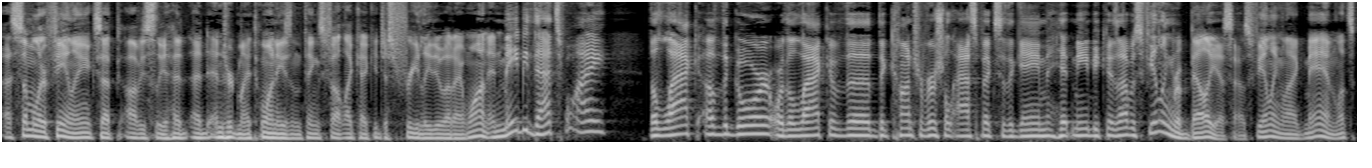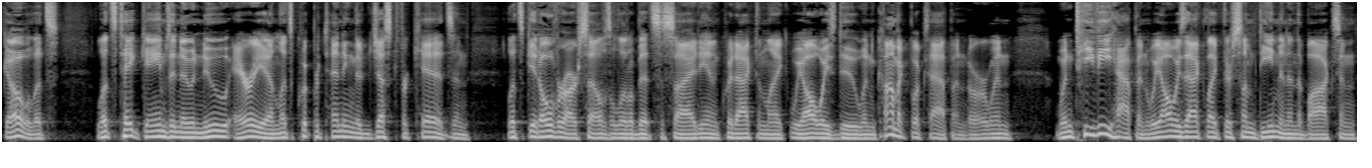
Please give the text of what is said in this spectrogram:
a similar feeling, except obviously had, had entered my 20s and things felt like I could just freely do what I want. And maybe that's why the lack of the gore or the lack of the the controversial aspects of the game hit me because I was feeling rebellious. I was feeling like, man, let's go. Let's let's take games into a new area and let's quit pretending they're just for kids and let's get over ourselves a little bit society and quit acting like we always do when comic books happened or when when TV happened. We always act like there's some demon in the box and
